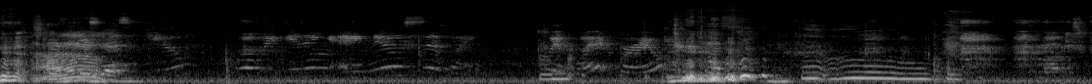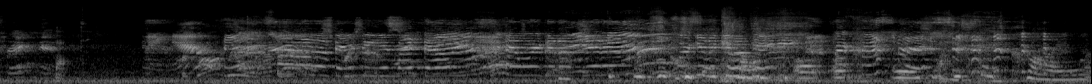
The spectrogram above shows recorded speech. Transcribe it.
oh. Yes. She starts crying.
